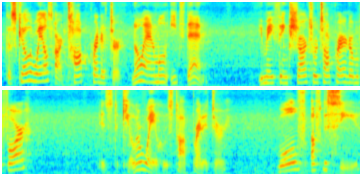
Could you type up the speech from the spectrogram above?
Because killer whales are top predator. No animal eats them. You may think sharks were top predator before. It's the killer whale who's top predator. Wolf of the sea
